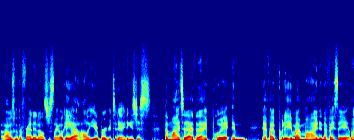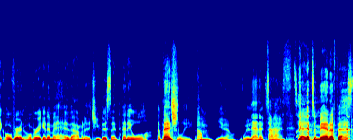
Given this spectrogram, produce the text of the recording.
I was with a friend and I was just like, okay, yeah, I'll eat a burger today. I think it's just the mindset that I put and if I put it in my mind and if I say it like over and over again in my head that I'm gonna achieve this, and then it will eventually come, you know, with, with time. Yeah, it's a manifest.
